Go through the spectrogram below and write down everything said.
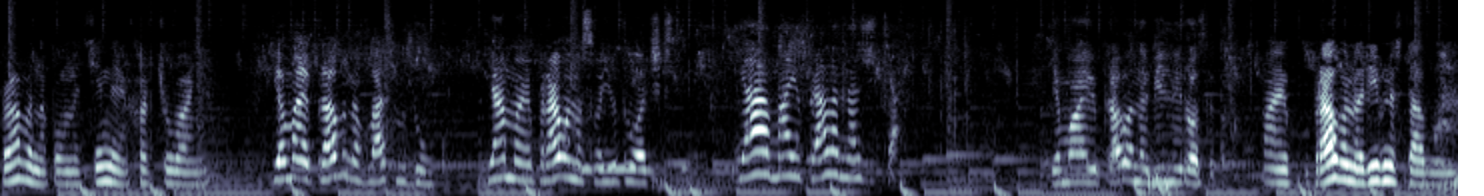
право на повноцінне харчування. Я маю право на власну думку. Я маю право на свою творчість. Я маю право на життя. Я маю право на вільний розвиток. Маю право на рівне ставлення.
